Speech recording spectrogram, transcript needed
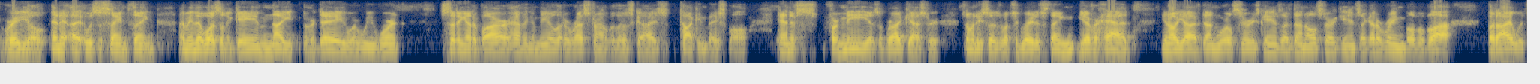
radio, and it, it was the same thing. I mean, there wasn't a game night or day where we weren't sitting at a bar having a meal at a restaurant with those guys talking baseball. And if for me as a broadcaster, somebody says, "What's the greatest thing you ever had?" You know, yeah, I've done World Series games, I've done All Star games, I got a ring, blah blah blah. But I would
